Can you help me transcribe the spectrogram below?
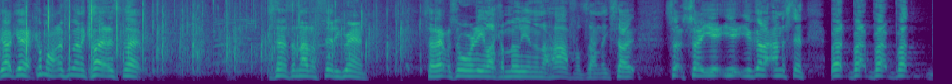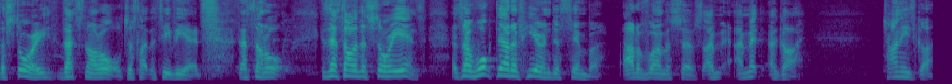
Yeah, yeah, come on. If we're going to clear this, clear. So there's another 30 grand. So that was already like a million and a half or something. So, so, so you, you, you got to understand. But, but, but, but the story, that's not all, just like the TV ads. That's not all. Because that's not where the story ends. As I walked out of here in December, out of one of the services, I, I met a guy, Chinese guy.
